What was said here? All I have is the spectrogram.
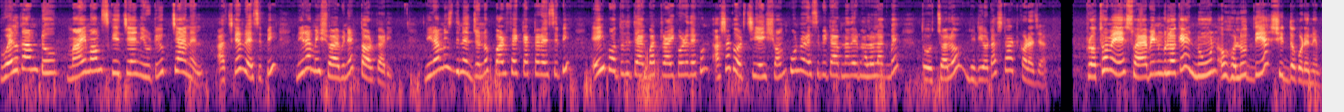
Welcome to my mom's kitchen YouTube channel আজকের রেসিপি নিরামিষ সয়াবিনের তরকারি। নিরামিষ দিনের জন্য পারফেক্ট একটা রেসিপি এই পদ্ধতিতে একবার ট্রাই করে দেখুন। আশা করছি এই সম্পূর্ণ রেসিপিটা আপনাদের ভালো লাগবে। তো চলো ভিডিওটা স্টার্ট করা যাক। প্রথমে সয়াবিনগুলোকে নুন ও হলুদ দিয়ে সিদ্ধ করে নেব।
